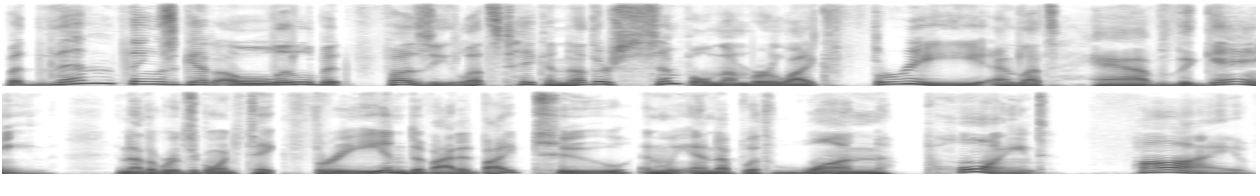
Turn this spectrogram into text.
But then things get a little bit fuzzy. Let's take another simple number like 3 and let's halve the gain. In other words, we're going to take 3 and divide it by 2, and we end up with 1.5.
